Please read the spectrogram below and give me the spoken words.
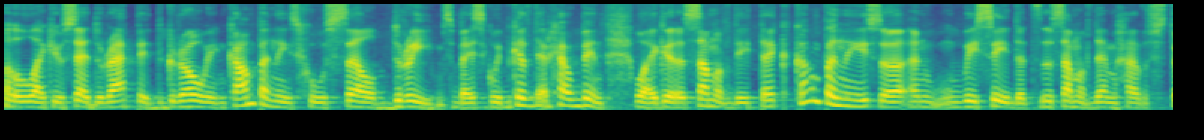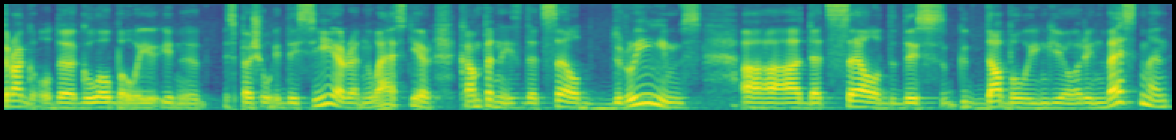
like you said, rapid growing companies who sell dreams, basically, because there have been like uh, some of the tech companies, uh, and we see that some of them have struggled uh, globally, in, uh, especially this year and last year. Companies that sell dreams, uh, that sell this doubling your investment,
